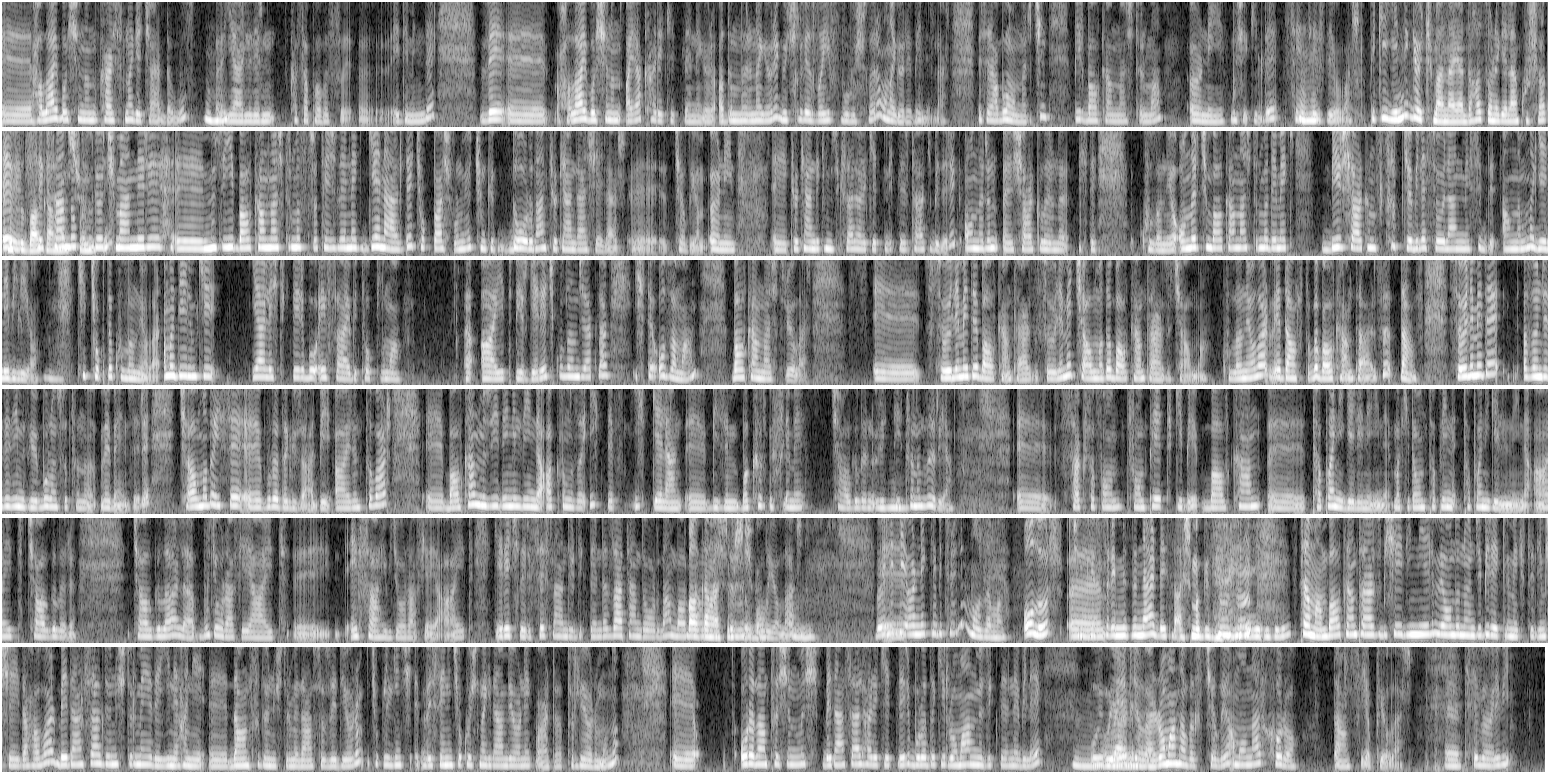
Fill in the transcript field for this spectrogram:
E, halay başının karşısına geçer davul. Hı hı. E, yerlilerin kasap havası e, ediminde. Ve e, halay başının ayak hareketlerine göre, adımlarına göre güçlü ve zayıf vuruşları ona göre belirler. Mesela bu onlar için bir balkanlaştırma örneği bu şekilde sentezliyorlar. Peki yeni göçmenler yani daha sonra gelen kuşak evet, nasıl balkanlaştırıyor 89 müziği? göçmenleri e, müziği balkanlaştırma stratejilerine genelde çok başvurmuyor. Çünkü doğrudan kökenden şeyler e, çalıyor. Örneğin e, kökendeki müziksel hareketlilikleri takip ederek onların e, şarkılarını işte kullanıyor. Onlar için balkanlaştırma demek bir şarkının Sırpça bile söylenmesi de, anlamına gelebiliyor. Hmm. Ki çok da kullanıyorlar. Ama diyelim ki yerleştikleri bu ev sahibi topluma ait bir gereç kullanacaklar. İşte o zaman Balkanlaştırıyorlar. Ee, söylemede Balkan tarzı söyleme, çalmada Balkan tarzı çalma kullanıyorlar ve dansta da Balkan tarzı dans. Söylemede az önce dediğimiz gibi burun sütunu ve benzeri. Çalmada ise e, burada güzel bir ayrıntı var. E, Balkan müziği denildiğinde aklımıza ilk def ilk gelen e, bizim bakır üfleme çalgıların ürettiği hmm. tanıdır ya e, saksafon, trompet gibi Balkan e, tapani geleneğine, Makedon tapani, tapani geleneğine ait çalgıları çalgılarla bu coğrafyaya ait e, ev sahibi coğrafyaya ait gereçleri seslendirdiklerinde zaten doğrudan Balkanlaştırmış oluyorlar. Hmm. Böyle ee, bir örnekle bitirelim mi o zaman? Olur. Çünkü ee, süremizi neredeyse aşmak üzereyiz. tamam Balkan tarzı bir şey dinleyelim ve ondan önce bir eklemek istediğim şey daha var. Bedensel dönüştürmeye de yine hani e, dansı dönüştürmeden söz ediyorum. Çok ilginç ve senin çok hoşuna giden bir örnek vardı hatırlıyorum onu. E, oradan taşınmış bedensel hareketleri buradaki roman müziklerine bile hmm, uygulayabiliyorlar. Uyarlı. Roman havası çalıyor ama onlar horo dansı yapıyorlar. Evet. İşte böyle bir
